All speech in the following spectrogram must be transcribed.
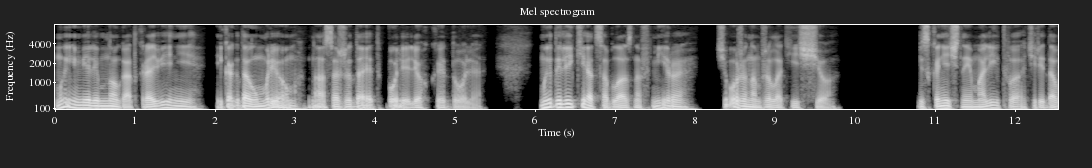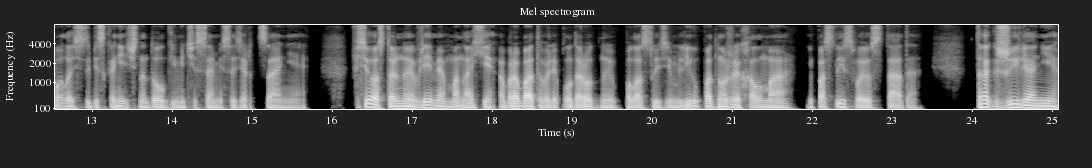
Мы имели много откровений, и когда умрем, нас ожидает более легкая доля. Мы далеки от соблазнов мира. Чего же нам желать еще? Бесконечная молитва чередовалась с бесконечно долгими часами созерцания. Все остальное время монахи обрабатывали плодородную полосу земли у подножия холма и пасли свое стадо. Так жили они,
